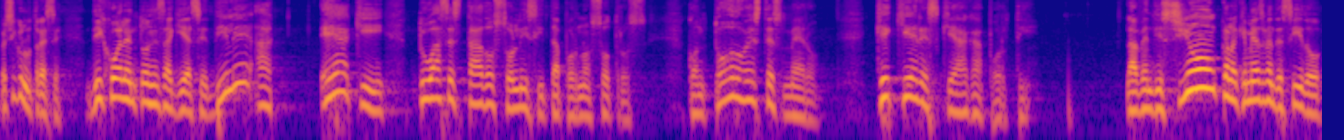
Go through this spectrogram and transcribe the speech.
versículo 13. Dijo él entonces a Giese, dile a, he aquí, tú has estado solícita por nosotros con todo este esmero. ¿Qué quieres que haga por ti? La bendición con la que me has bendecido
